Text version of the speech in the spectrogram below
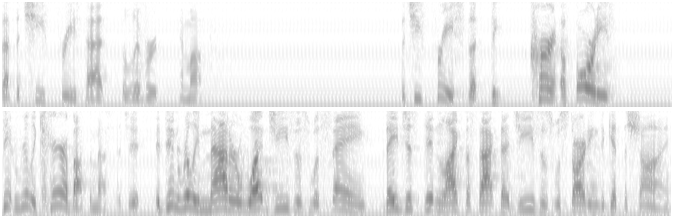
that the chief priests had delivered him up. The chief priests, the, the current authorities, didn't really care about the message. It, it didn't really matter what Jesus was saying. They just didn't like the fact that Jesus was starting to get the shine,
